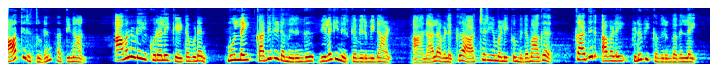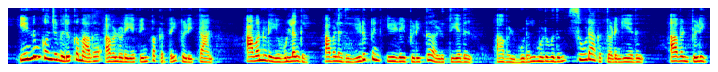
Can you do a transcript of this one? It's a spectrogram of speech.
ஆத்திரத்துடன் கத்தினான். அவனுடைய குரலை கேட்டவுடன் முல்லை கதிரிடமிருந்து விலகி நிற்க விரும்பினாள். ஆனால் அவளுக்கு ஆச்சரியம் அளிக்கும் விதமாக கதிர் அவளை விடுவிக்க விரும்பவில்லை. இன்னும் கொஞ்சம் இறுக்கமாக அவளுடைய பின்பக்கத்தை பிடித்தான். அவனுடைய உள்ளங்கை அவளது இடுப்பின் கீழே பிடித்து அழுத்தியது. அவள் உடல் முழுவதும் சூடாகத் தொடங்கியது. அவன் பிடி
